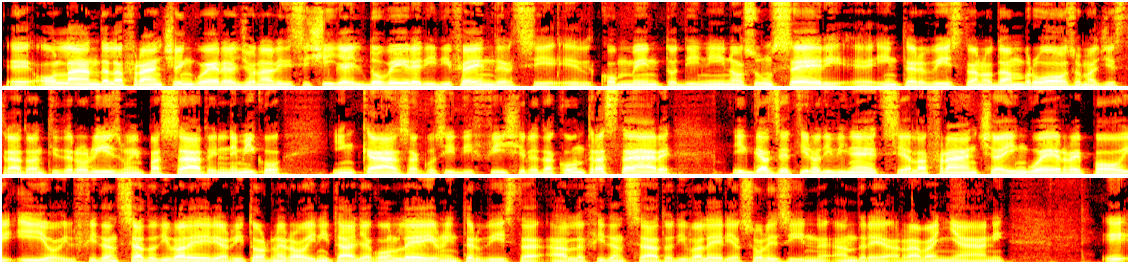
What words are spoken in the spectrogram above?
Eh, Hollande, la Francia in guerra, il giornale di Sicilia, il dovere di difendersi, il commento di Nino Sunseri, eh, intervistano D'Ambruoso, magistrato antiterrorismo, in passato il nemico in casa così difficile da contrastare il Gazzettino di Venezia, la Francia in guerra e poi io, il fidanzato di Valeria, ritornerò in Italia con lei, un'intervista al fidanzato di Valeria Solesin, Andrea Ravagnani. E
